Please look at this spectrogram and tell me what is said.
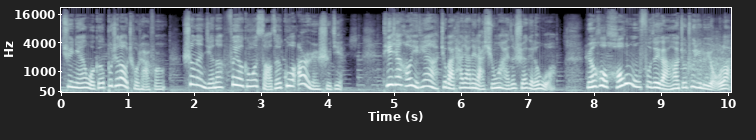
去年我哥不知道抽啥风，圣诞节呢非要跟我嫂子过二人世界，提前好几天啊就把他家那俩熊孩子甩给了我，然后毫无负罪感哈就出去旅游了。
